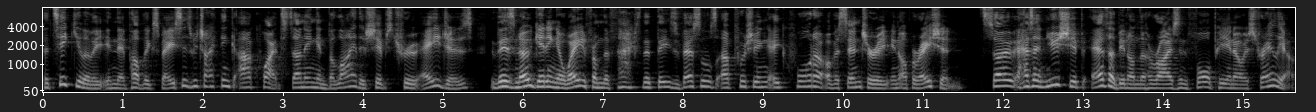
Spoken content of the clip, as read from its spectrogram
particularly in their public spaces, which I think are quite stunning and belie the ship's true ages, there's no getting away from the fact that these vessels are pushing a quarter of a century in operation. So, has a new ship ever been on the horizon for P&O Australia?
